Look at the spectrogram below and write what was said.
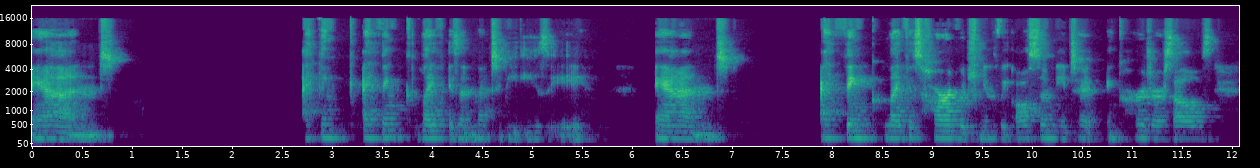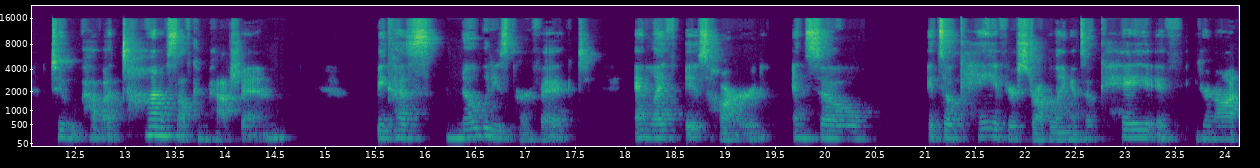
and I think I think life isn't meant to be easy, and I think life is hard, which means we also need to encourage ourselves to have a ton of self compassion because nobody's perfect and life is hard. And so it's okay if you're struggling. It's okay if you're not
